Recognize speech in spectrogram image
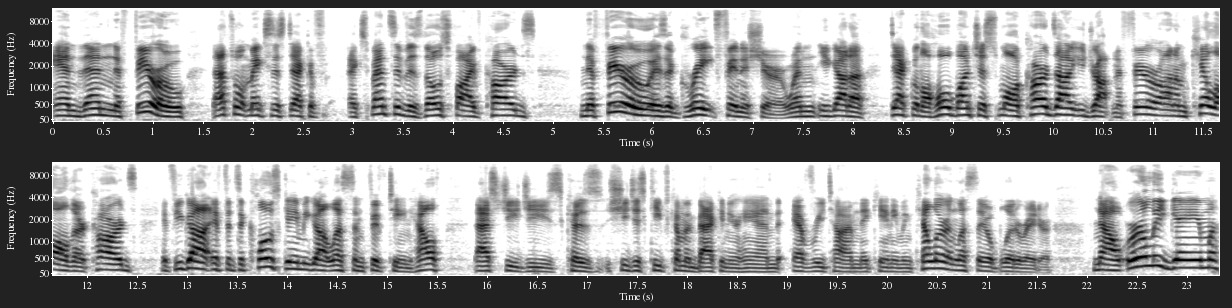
and then Nefiru, that's what makes this deck expensive, is those five cards. Nefiru is a great finisher. When you got a deck with a whole bunch of small cards out, you drop Nefiru on them, kill all their cards. If you got, if it's a close game, you got less than 15 health that's GG's because she just keeps coming back in your hand every time. They can't even kill her unless they obliterate her. Now, early game,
